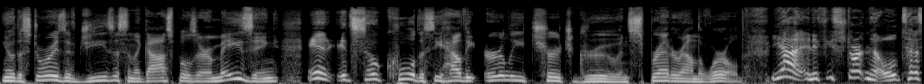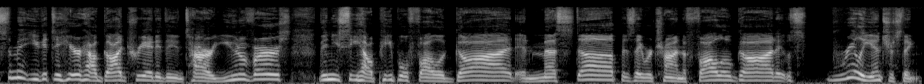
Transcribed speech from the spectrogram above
You know, the stories of Jesus and the Gospels are amazing, and it's so cool to see how the early church grew and spread around the world. Yeah, and if you start in the Old Testament, you get to hear how God created the entire universe. Then you see how people followed God and messed up as they were trying to follow God. It was really interesting.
